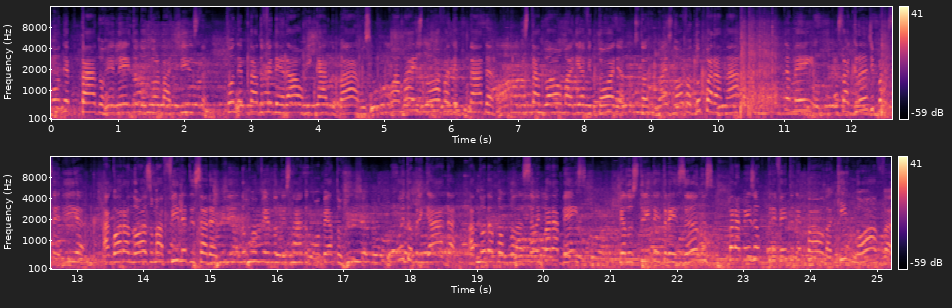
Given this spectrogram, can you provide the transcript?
com o deputado reeleito, doutor Batista, com o deputado federal, Ricardo Barros, com a mais nova deputada estadual, Maria Vitória, mais nova do Paraná, também essa grande parceria, agora nós, uma filha de Sarandi, no governo do estado com Beto Richa. Muito obrigada a toda a população e parabéns pelos 33 anos, parabéns ao prefeito de Paula, que inova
